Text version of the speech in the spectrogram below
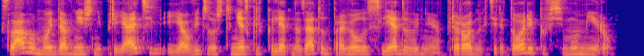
Слава мой давнишний приятель, и я увидела, что несколько лет назад он провел исследование природных территорий по всему миру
